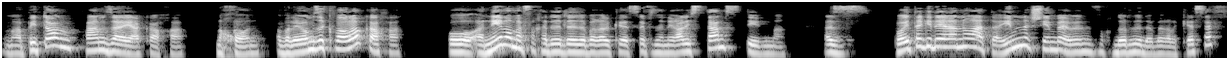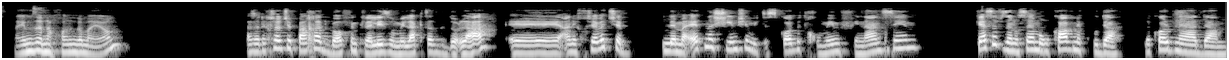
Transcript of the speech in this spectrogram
מה פתאום, פעם זה היה ככה. נכון, אבל היום זה כבר לא ככה. או אני לא מפחדת לדבר על כסף, זה נראה לי סתם סטיגמה. אז בואי תגידי לנו את, האם נשים באמת מפחדות לדבר על כסף? האם זה נכון גם היום? אז אני חושבת שפחד באופן כללי זו מילה קצת גדולה. אה, אני חושבת שלמעט נשים שמתעסקות בתחומים פיננסיים, כסף זה נושא מורכב נקודה, לכל בני האדם,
